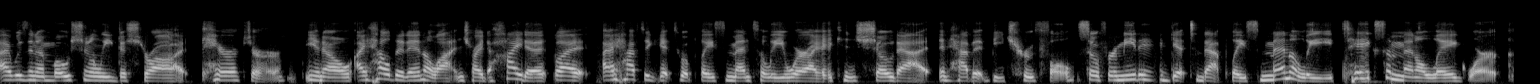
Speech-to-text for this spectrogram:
I was an emotionally distraught character. You know, I held it in a lot and tried to hide it, but I have to get to a place mentally where I can show that and have it be truthful. So for me to get to that place mentally takes some mental legwork.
